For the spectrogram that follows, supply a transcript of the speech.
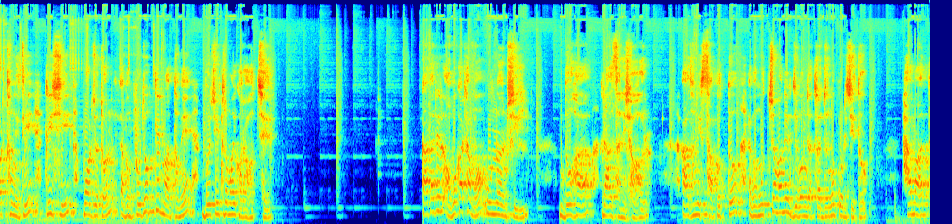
অর্থনীতি, কৃষি, পর্যটন এবং প্রযুক্তির মাধ্যমে বৈচিত্র্যময় করা হচ্ছে। কাতারের অবকাঠামো উন্নয়নশীল। দোহা, রাজধানী শহর। আধুনিক স্থাপত্য এবং উচ্চমানের জীবনযাত্রার জন্য পরিচিত। হামাদ,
